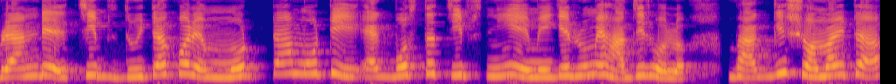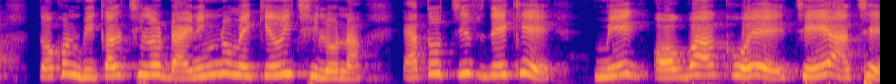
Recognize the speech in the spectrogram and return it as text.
ব্র্যান্ডের চিপস দুইটা করে মোটামুটি এক বস্তা চিপস নিয়ে মেঘের রুমে হাজির হলো। ভাগ্যের সময়টা তখন বিকাল ছিল। ডাইনিং রুমে কেউই ছিল না। এত চিপস দেখে মেঘ অবাক হয়ে চেয়ে আছে।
